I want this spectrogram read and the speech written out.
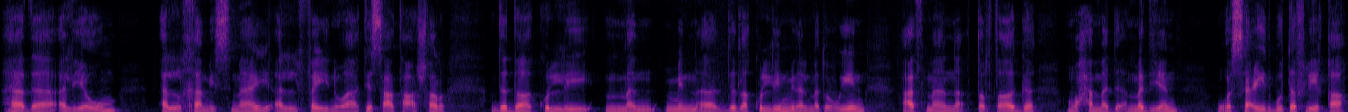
هذا اليوم الخامس ماي 2019 ضد كل من من ضد كل من المدعوين عثمان طرطاق محمد مدين وسعيد بوتفليقة.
